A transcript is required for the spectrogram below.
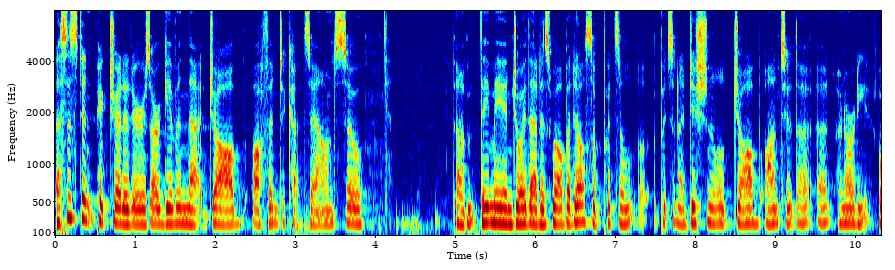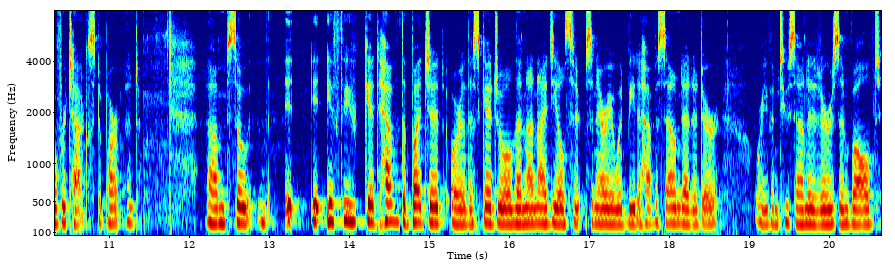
assistant picture editors are given that job often to cut sound, so. Um, they may enjoy that as well, but it also puts a puts an additional job onto the uh, an already overtaxed department. Um, so it, it, if you could have the budget or the schedule, then an ideal scenario would be to have a sound editor or even two sound editors involved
